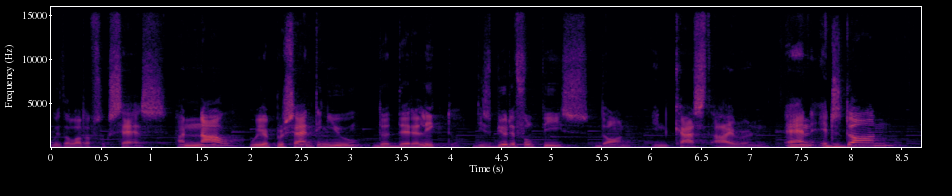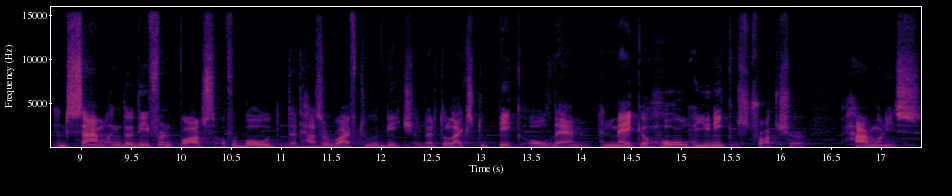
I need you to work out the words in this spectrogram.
with a lot of success, and now we are presenting you the Derelicto, this beautiful piece done in cast iron, and it's done ensembling the different parts of a boat that has arrived to a beach. Alberto likes to pick all them and make a whole unique structure, harmonies,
